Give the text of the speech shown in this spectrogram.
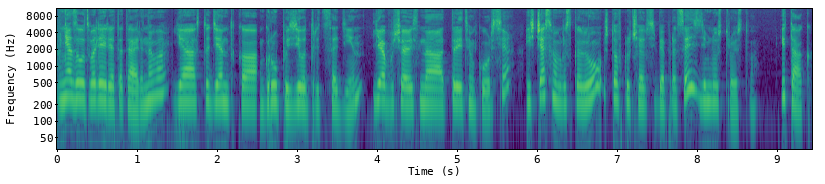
меня зовут Валерия Татаринова, я студентка группы ЗИО-31, я обучаюсь на третьем курсе, и сейчас вам расскажу, что включает в себя процесс землеустройства. Итак,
